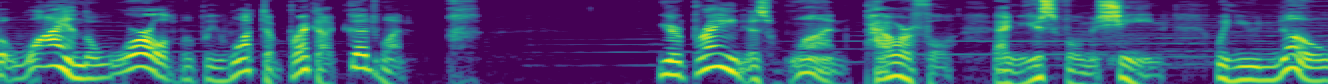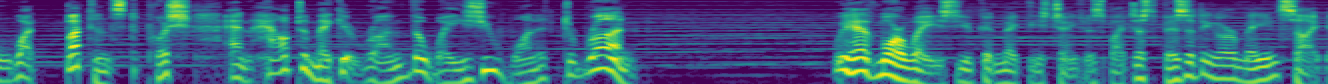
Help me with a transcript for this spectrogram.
but why in the world would we want to break a good one? Your brain is one powerful and useful machine when you know what buttons to push and how to make it run the ways you want it to run. We have more ways you can make these changes by just visiting our main site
